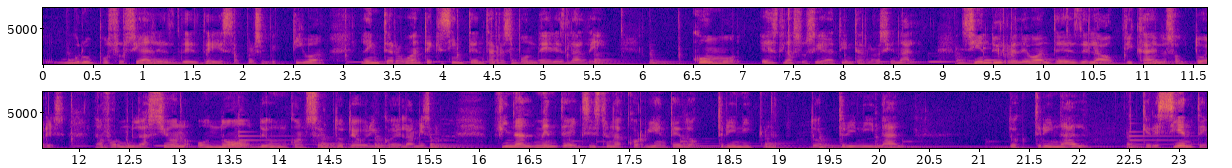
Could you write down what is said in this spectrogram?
grupos sociales desde esta perspectiva, la interrogante que se intenta responder es la de cómo es la sociedad internacional, siendo irrelevante desde la óptica de los autores, la formulación o no de un concepto teórico de la misma. Finalmente existe una corriente doctrinal, creciente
